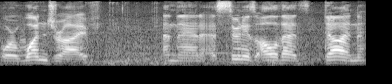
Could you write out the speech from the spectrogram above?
or OneDrive. And then as soon as all that's done,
